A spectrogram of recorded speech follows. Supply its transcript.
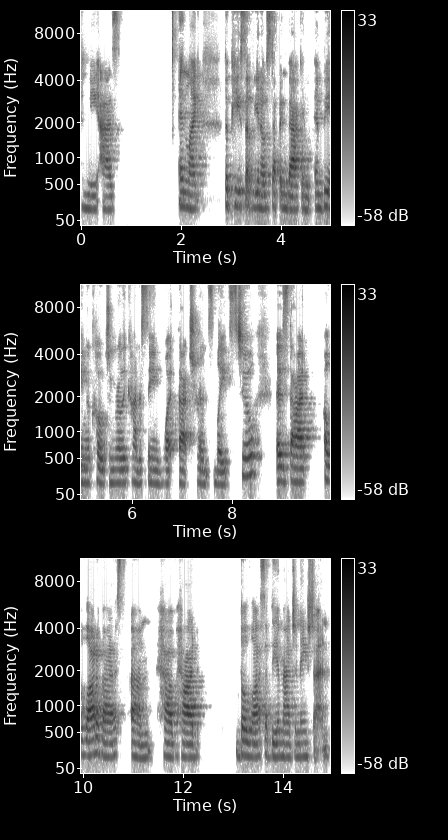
to me as, and like, the piece of you know stepping back and, and being a coach and really kind of seeing what that translates to is that a lot of us um, have had the loss of the imagination.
